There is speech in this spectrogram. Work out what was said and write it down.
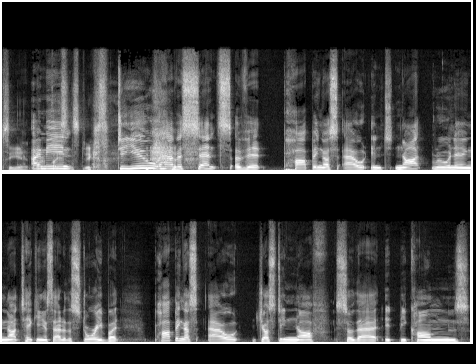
see it. I mean, Do you have a sense of it popping us out and not ruining, not taking us out of the story, but popping us out just enough so that it becomes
